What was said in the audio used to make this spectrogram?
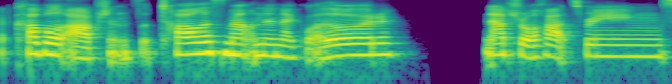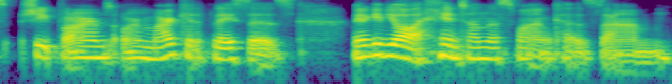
A couple options. The tallest mountain in Ecuador, natural hot springs, sheep farms, or marketplaces. I'm going to give you all a hint on this one because um,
